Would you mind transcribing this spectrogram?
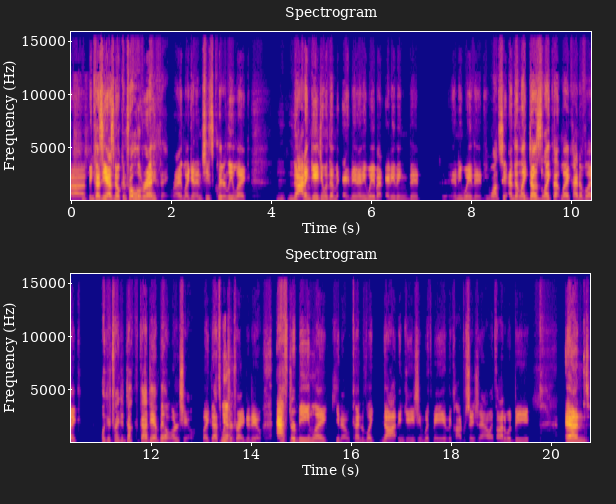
uh, because he has no control over anything right like and she's clearly like not engaging with him in, in any way about anything that any way that he wants to and then like does like that like kind of like well, you're trying to duck the goddamn bill, aren't you? Like that's what Yeah. you're trying to do. After being like, you know, kind of like not engaging with me in the conversation how I thought it would be. And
